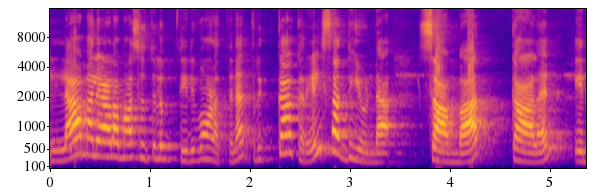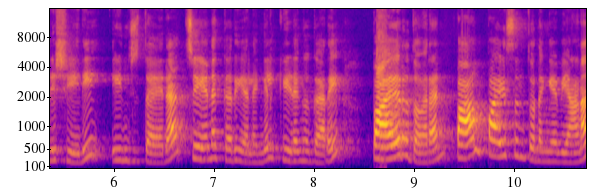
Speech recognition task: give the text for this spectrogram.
എല്ലാ മലയാള മാസത്തിലും തിരുവോണത്തിന് തൃക്കാക്കരയിൽ സദ്യയുണ്ട്. സാമ്പാർ കാളൻ എരിശ്ശേരി ഇഞ്ചിത്തയര ചേനക്കറി അല്ലെങ്കിൽ കിഴങ്ങുകറി പയറുതോരൻ പാൽ പായസം തുടങ്ങിയവയാണ്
